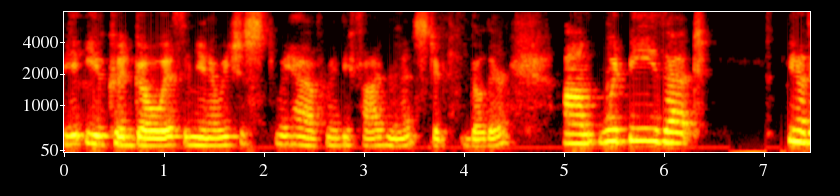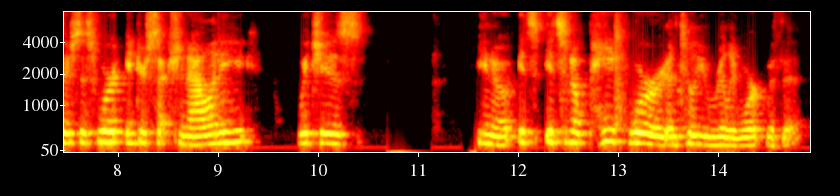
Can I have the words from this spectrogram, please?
you could go with, and you know, we just we have maybe five minutes to go there, um, would be that you know there's this word intersectionality, which is you know it's it's an opaque word until you really work with it.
